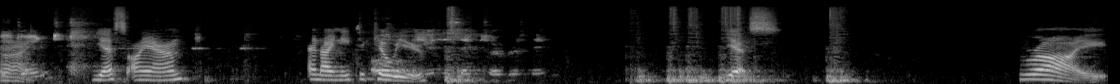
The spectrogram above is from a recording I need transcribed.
You Alright. joined? Yes, I am. And I need to kill Oh, you. you in the same server as me? Yes. Right.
